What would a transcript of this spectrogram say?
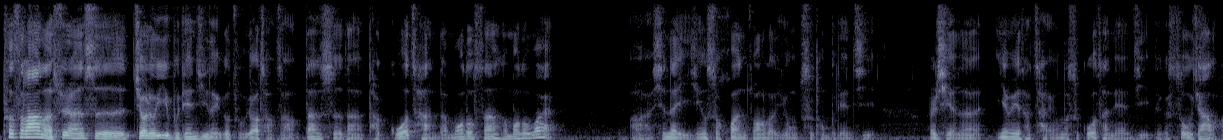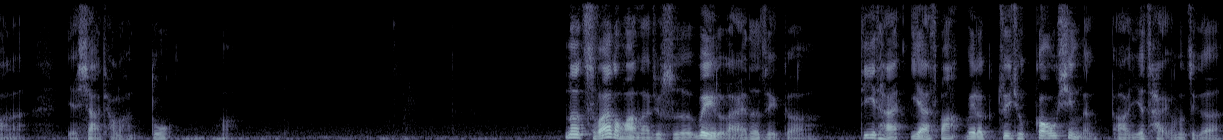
特斯拉呢，虽然是交流异步电机的一个主要厂商，但是呢，它国产的 Model 3和 Model Y 啊，现在已经是换装了永磁同步电机，而且呢，因为它采用的是国产电机，这个售价的话呢，也下调了很多那此外的话呢，就是未来的这个第一台 ES 八，为了追求高性能啊，也采用了这个。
